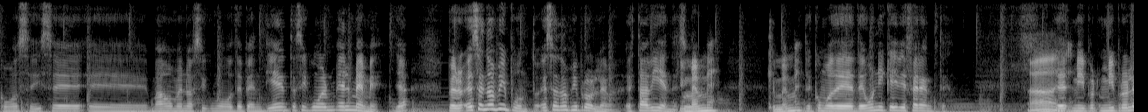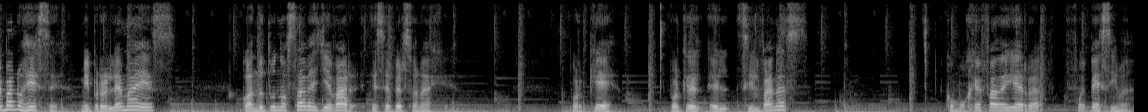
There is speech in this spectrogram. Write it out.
¿cómo se dice? Eh, más o menos así como dependiente, así como el, meme, ¿ya? Pero ese no es mi punto, ese no es mi problema, está bien. ¿Qué meme? ¿Qué meme? De, como de, única y diferente. Ah, eh, mi, mi problema no es ese, mi problema es cuando tú no sabes llevar ese personaje. ¿Por qué? Porque el, Silvanas, como jefa de guerra, fue pésima.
